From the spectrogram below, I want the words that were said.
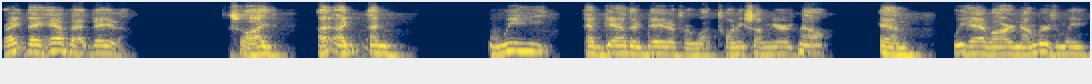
right? They have that data. So I, I, I am we have gathered data for what 20 some years now, and we have our numbers, and we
